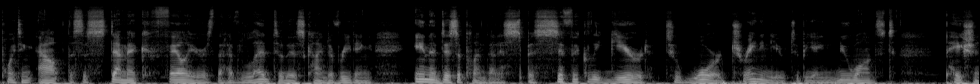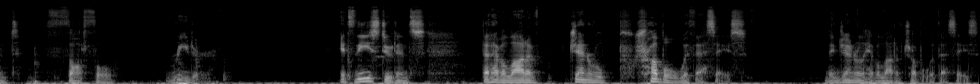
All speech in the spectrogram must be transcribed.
pointing out the systemic failures that have led to this kind of reading in a discipline that is specifically geared toward training you to be a nuanced, patient, thoughtful reader. It's these students that have a lot of general trouble with essays. They generally have a lot of trouble with essays.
